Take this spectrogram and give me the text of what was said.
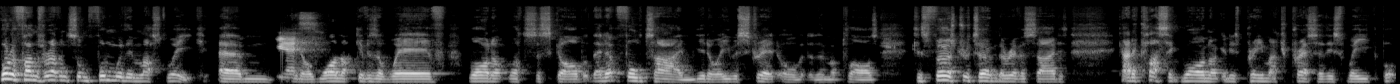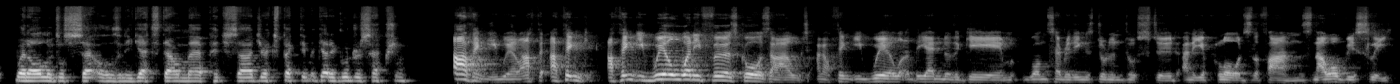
Boro fans were having some fun with him last week. Um, yes. You know, Warnock give us a wave. Warnock what's the score? But then at full time, you know, he was straight over to them. Applause. His first return to Riverside is kind of classic Warnock in his pre-match presser this week. But when all the dust settles and he gets down there pitch side, you expect him to get a good reception? I think he will. I, th- I, think I think he will when he first goes out, and I think he will at the end of the game once everything's done and dusted, and he applauds the fans. Now, obviously,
